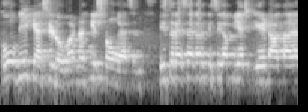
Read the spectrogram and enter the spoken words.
तो वो वीक एसिड होगा, ना कि स्ट्रॉन्ग एसिड इस तरह से अगर किसी का पीएच एट आता है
